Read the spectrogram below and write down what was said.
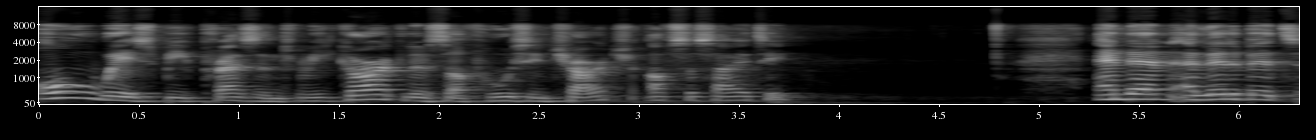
always be present regardless of who's in charge of society. And then a little bit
